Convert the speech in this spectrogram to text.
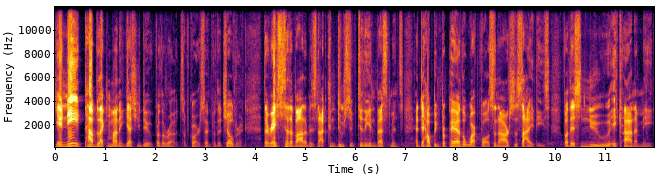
You need public money. Yes, you do, for the roads, of course, and for the children. The race to the bottom is not conducive to the investments and to helping prepare the workforce in our societies for this new economy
